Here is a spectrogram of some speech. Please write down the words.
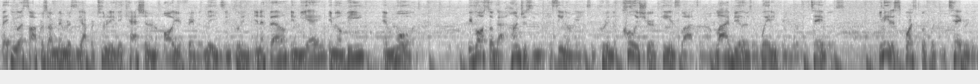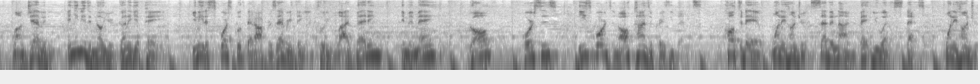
BetUS offers our members the opportunity to cash in on all your favorite leagues, including NFL, NBA, MLB, and more. We've also got hundreds of new casino games, including the coolest European slots, and our live dealers are waiting for you at the tables. You need a sportsbook with integrity, longevity, and you need to know you're gonna get paid. You need a sportsbook that offers everything, including live betting, MMA, golf, horses, esports, and all kinds of crazy bets. Call today at 1 800 79 BET-US. That's 1 800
